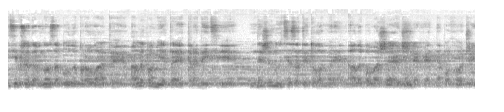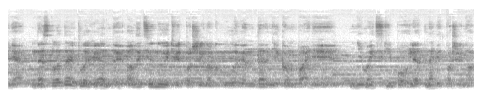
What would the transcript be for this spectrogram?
Німці вже давно забули про лати, але пам'ятають традиції. Не женуться за титулами, але поважають шляхетне походження. Не складають легенди, але цінують відпочинок у легендарній компанії. Німецький погляд на відпочинок.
